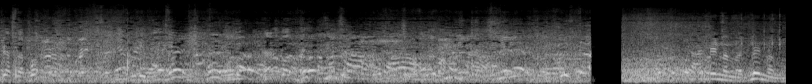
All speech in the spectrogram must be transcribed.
దొరికేస్తారు పో. నన్ను అట్లే నన్ను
